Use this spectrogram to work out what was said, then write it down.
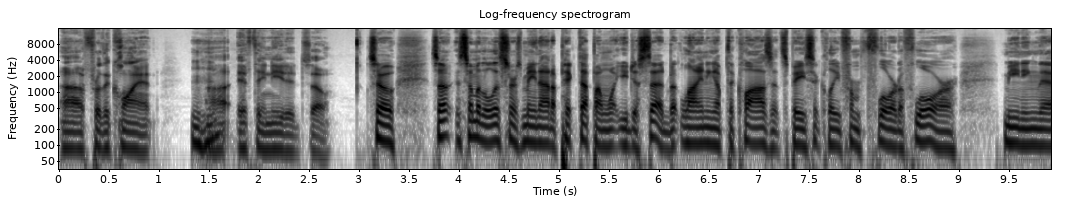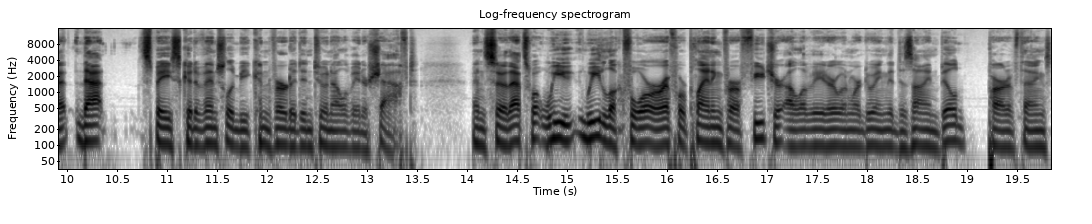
uh, for the client uh, if they needed so. So, so some of the listeners may not have picked up on what you just said, but lining up the closets basically from floor to floor, meaning that that space could eventually be converted into an elevator shaft. And so that's what we we look for, or if we're planning for a future elevator when we're doing the design build part of things,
